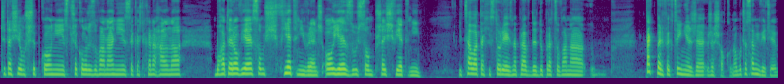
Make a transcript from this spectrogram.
Czyta się ją szybko, nie jest przekoloryzowana, nie jest jakaś taka nachalna. Bohaterowie są świetni wręcz. O Jezus, są prześwietni. I cała ta historia jest naprawdę dopracowana tak perfekcyjnie, że, że szok. No bo czasami wiecie,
